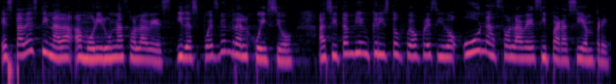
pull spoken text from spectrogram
está destinada a morir una sola vez y después vendrá el juicio, así también Cristo fue ofrecido una sola vez y para siempre,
